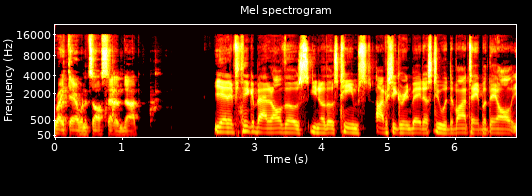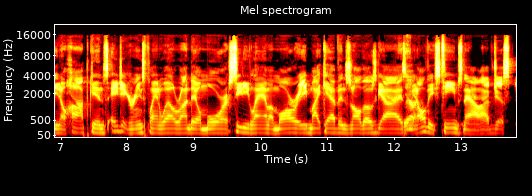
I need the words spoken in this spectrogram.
right there when it's all said and done. Yeah, and if you think about it, all those you know those teams, obviously Green Bay does too with Davante, but they all you know Hopkins, AJ Green's playing well, Rondale Moore, CeeDee Lamb, Amari, Mike Evans, and all those guys. I mean, all these teams now have just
